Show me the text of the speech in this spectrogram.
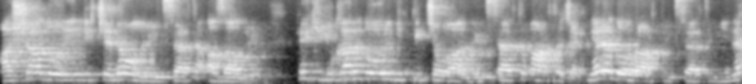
Aşağı doğru indikçe ne oluyor yükselti? Azalıyor. Peki yukarı doğru gittikçe o halde yükseltim artacak. Nereye doğru arttı yükseltim yine?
